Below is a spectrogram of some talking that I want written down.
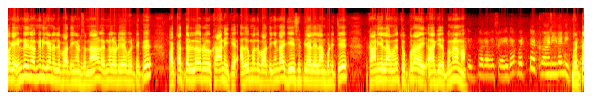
ஓகே இன்றைய தினம் எங்கே நிற்கிறோம் சொல்லி பார்த்தீங்கன்னு சொன்னால் எங்களுடைய வீட்டுக்கு பக்கத்தில் ஒரு காணிக்கை. அதுவும் வந்து பார்த்தீங்கன்னா ஜேசிபி எல்லாம் பிடிச்சி காணியெல்லாம் வந்து துப்புரா ஆக்கியிருப்போம் நம்ம. வெட்ட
